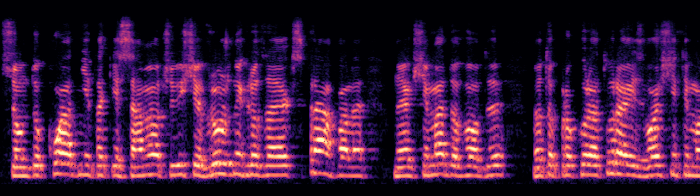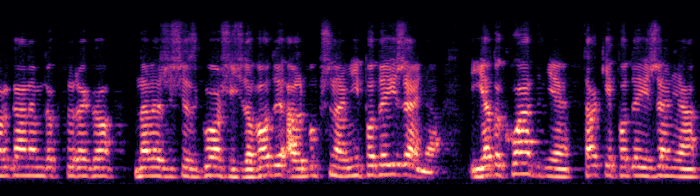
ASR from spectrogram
są dokładnie takie same, oczywiście w różnych rodzajach spraw, ale no jak się ma dowody, no to prokuratura jest właśnie tym organem, do którego należy się zgłosić dowody albo przynajmniej podejrzenia. I ja dokładnie takie podejrzenia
